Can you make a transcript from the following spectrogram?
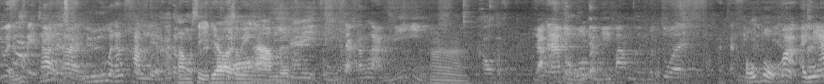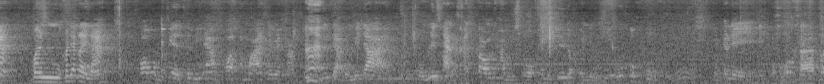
ด้วยนะเฟรมใช่ใช่ลื้อมาทั้งคันเลยครับทำสีเดียวกับสวิงอาร์มเลยไงสูงจากข้างหลังนี่อืมเข้ากับอยากอาสูงแบบนี้บ้างเลยเหมือนตัวคลาสสิกของผมอะไอเนี้ยมันเขาเรียกอะไรนะพอผมเปลี่ยนสวีอาร์พอทำมาใช่ไหมครับทุกอย่างมันไม่ได้ ผมเลยสั่งคัสตอมทำโชว์ให้มันยืดออกไปหนึ่งนิ้วโอ้โหมันก็เลยโอ้โหครับโอ้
